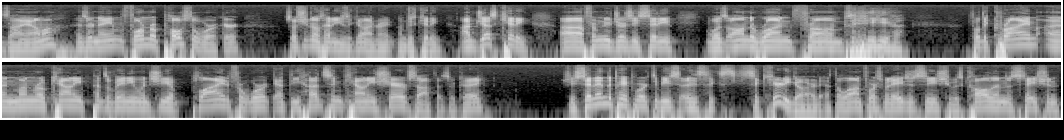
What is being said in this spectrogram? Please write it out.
Zayama is her name, former postal worker. So she knows how to use a gun, right? I'm just kidding. I'm just kidding. Uh, from New Jersey City, was on the run from the uh, for the crime in Monroe County, Pennsylvania, when she applied for work at the Hudson County Sheriff's Office. Okay. She sent in the paperwork to be a security guard at the law enforcement agency. She was called in the station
